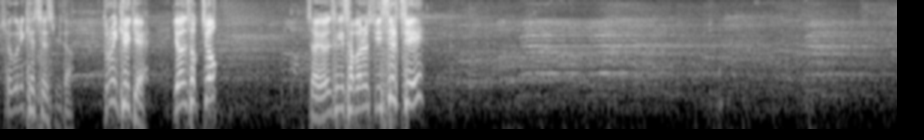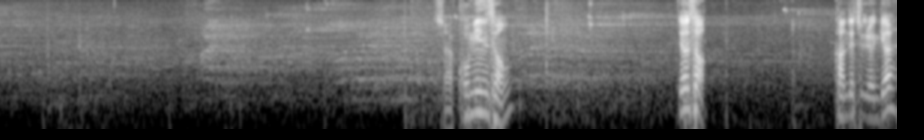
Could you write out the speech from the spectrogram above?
최군이 캐치했습니다. 드로잉 길게 연석적. 자 연석이 잡아낼 수 있을지. 자 고민성 연석 가운데 쪽 연결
